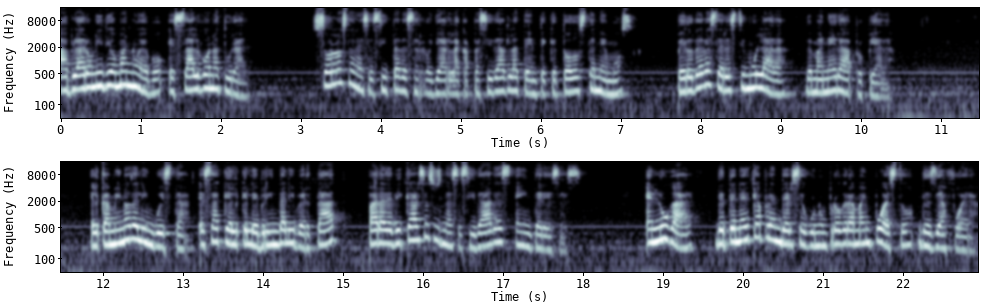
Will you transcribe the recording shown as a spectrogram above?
Hablar un idioma nuevo es algo natural. Solo se necesita desarrollar la capacidad latente que todos tenemos, pero debe ser estimulada de manera apropiada. El camino del lingüista es aquel que le brinda libertad para dedicarse a sus necesidades e intereses, en lugar de tener que aprender según un programa impuesto desde afuera.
